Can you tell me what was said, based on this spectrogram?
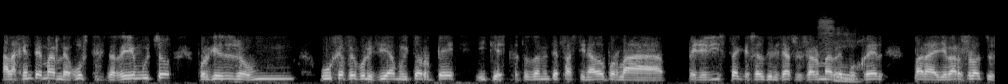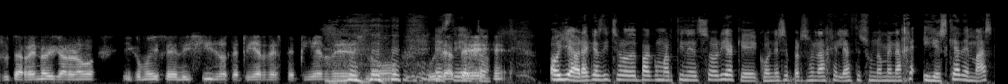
a la gente más le gusta, se ríe mucho porque es eso, un, un jefe de policía muy torpe y que está totalmente fascinado por la periodista que sabe utilizar sus armas de mujer para llevárselo a tu, su terreno y claro, no, y como dice el Isidro, te pierdes, te pierdes, no, cuídate. Oye, ahora que has dicho lo de Paco Martínez Soria, que con ese personaje le haces un homenaje, y es que además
